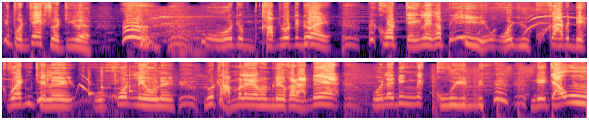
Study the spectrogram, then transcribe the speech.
นี่ผลแยกส่วนจริงเลย โอ้โหจะขับรถได้ด้วย ไม่โคตรเจ๋งเลยครับพี่ โอ้โหอยู่กลายเป็นเด็กแว้นเฉยเลย โอ้โคตรเร็วเลย รู้ถามอะไรมันเร็วขนาดนี้โอ้ย Lightning McQueen เดี๋ยวจะอู้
